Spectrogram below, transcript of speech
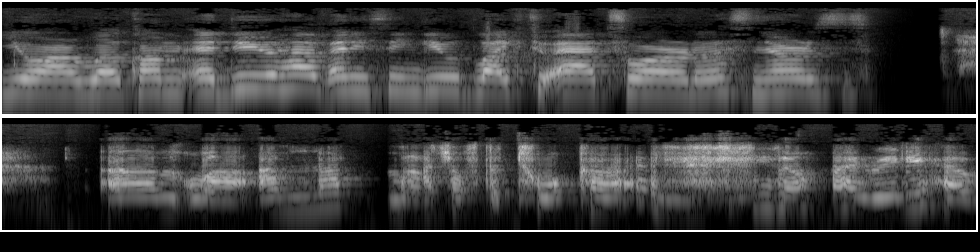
You are welcome. Uh, do you have anything you would like to add for our listeners? Um, well, I'm not much of the talker. you know, I really have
